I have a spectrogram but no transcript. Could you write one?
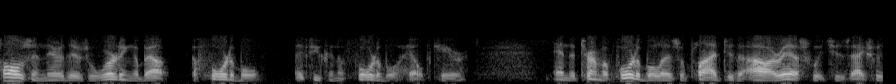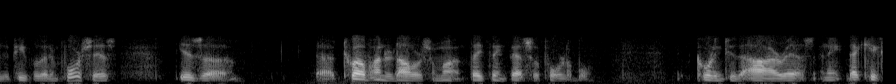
clause in there. There's a wording about affordable, if you can affordable health care. And the term affordable, as applied to the IRS, which is actually the people that enforce this, is uh, uh, $1,200 a month. They think that's affordable according to the IRS, and it, that kicks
